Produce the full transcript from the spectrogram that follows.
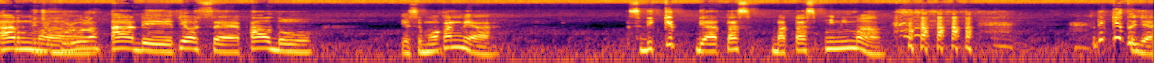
Arma 70 lah. Adit, Yosep, Aldo Ya semua kan ya Sedikit di atas batas minimal Sedikit aja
